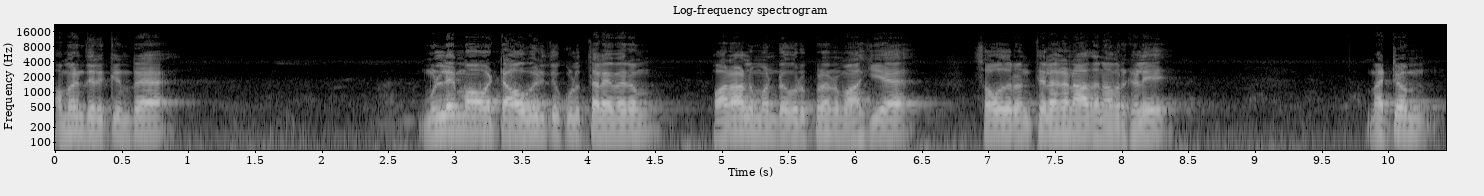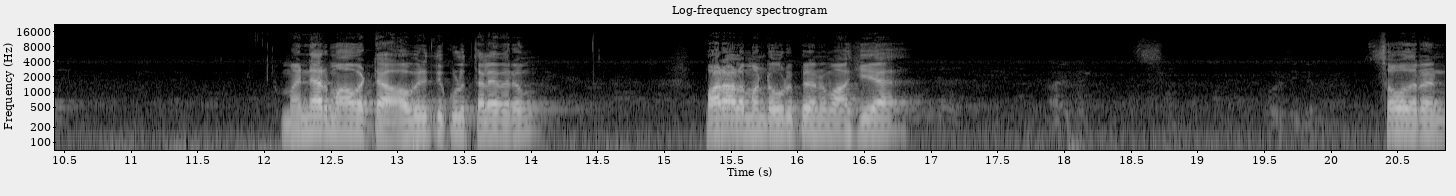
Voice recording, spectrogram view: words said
அமர்ந்திருக்கின்ற முல்லை மாவட்ட அபிவிருத்தி குழு தலைவரும் பாராளுமன்ற உறுப்பினருமாகிய சகோதரன் திலகநாதன் அவர்களே மற்றும் மன்னார் மாவட்ட அபிவிருத்தி குழு தலைவரும் பாராளுமன்ற உறுப்பினருமாகிய சகோதரன்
